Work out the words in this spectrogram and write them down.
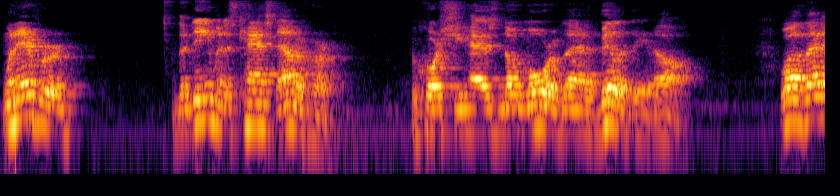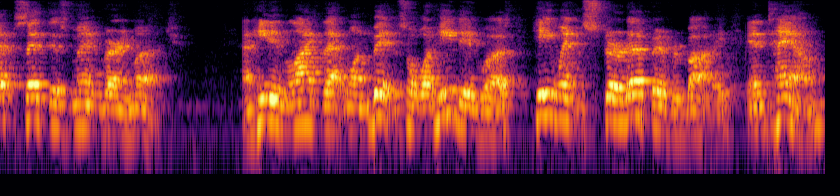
Whenever the demon is cast out of her, of course she has no more of that ability at all. Well, that upset this man very much. And he didn't like that one bit. And so what he did was, he went and stirred up everybody in town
